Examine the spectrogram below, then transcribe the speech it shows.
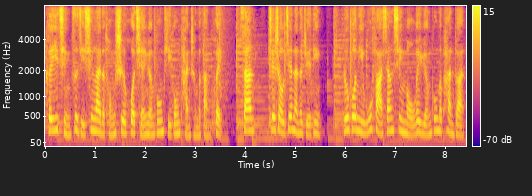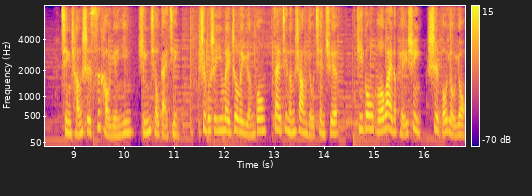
可以请自己信赖的同事或前员工提供坦诚的反馈。三、接受艰难的决定。如果你无法相信某位员工的判断，请尝试思考原因，寻求改进。是不是因为这位员工在技能上有欠缺？提供额外的培训是否有用？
